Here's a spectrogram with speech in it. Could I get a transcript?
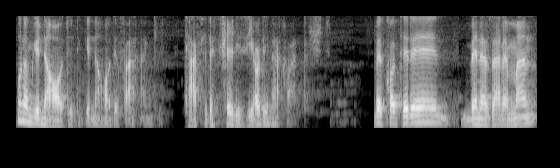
اونم یه نهاد دیگه نهاد فرهنگی. تاثیر خیلی زیادی نخواهد داشت. به خاطر به نظر من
